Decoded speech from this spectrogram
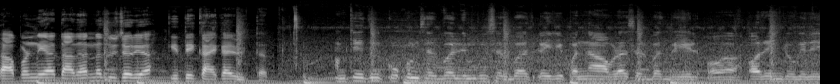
तर आपण या दादांनाच विचारूया की ते काय काय विकतात. आमच्या इथे कोकम सरबत लिंबू सरबत कैरी पन्ना आवळा सरबत भेल ऑ- ऑरेंज वगैरे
